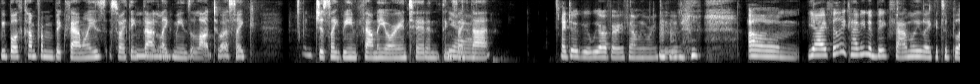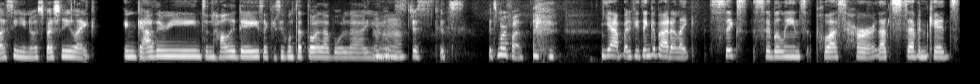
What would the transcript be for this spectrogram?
we both come from big families, so I think mm. that like means a lot to us, like just like being family oriented and things yeah. like that. I do agree. We are very family oriented. Mm-hmm. um, yeah, I feel like having a big family, like it's a blessing, you know, especially like in gatherings and holidays, like se junta toda la bola, you know, mm-hmm. it's just it's it's more fun. yeah, but if you think about it, like six siblings plus her, that's seven kids.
